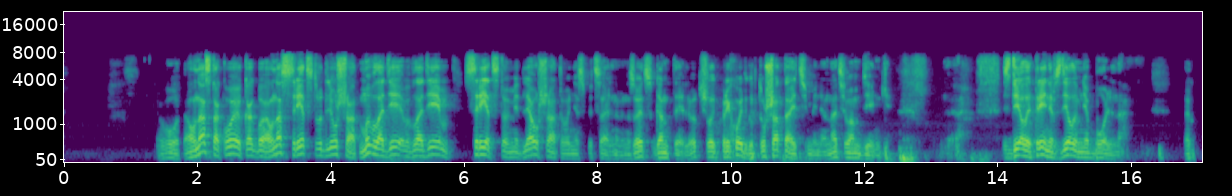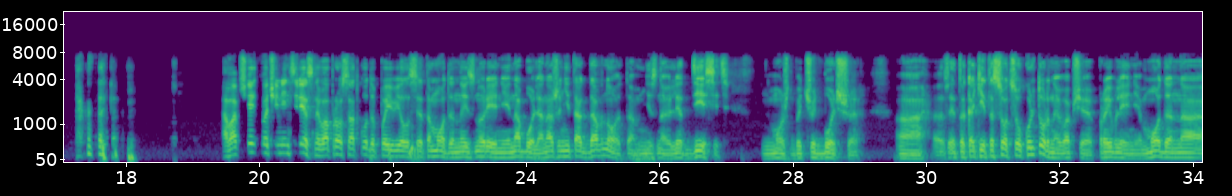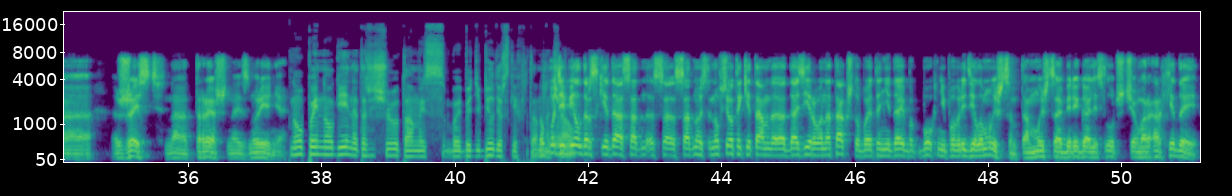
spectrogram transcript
вот. А у нас такое, как бы, а у нас средства для ушат. Мы владеем, владеем средствами для ушатывания специальными, называется гантель. Вот человек приходит, говорит, ушатайте меня, нате вам деньги. Сделай, тренер, сделай мне больно. А вообще это очень интересный вопрос, откуда появилась эта мода на изнурение и на боль. Она же не так давно, там, не знаю, лет 10, может быть, чуть больше а, это какие-то социокультурные вообще проявления. Мода на жесть, на трэш, на изнурение. Ну, Pain No Gain это же еще там из бодибилдерских там Ну, бодибилдерские, да, с, од... с, с одной стороны, но все-таки там э, дозировано так, чтобы это, не дай бог, не повредило мышцам. Там мышцы оберегались лучше, чем ар- орхидеи.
